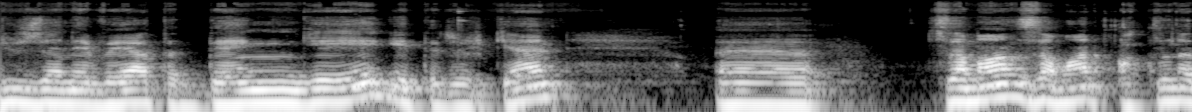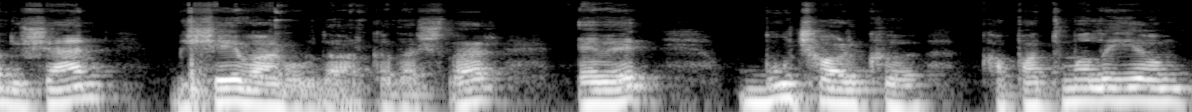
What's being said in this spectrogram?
düzene veya da dengeye getirirken e, zaman zaman aklına düşen bir şey var burada arkadaşlar. Evet bu çarkı kapatmalıyım.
